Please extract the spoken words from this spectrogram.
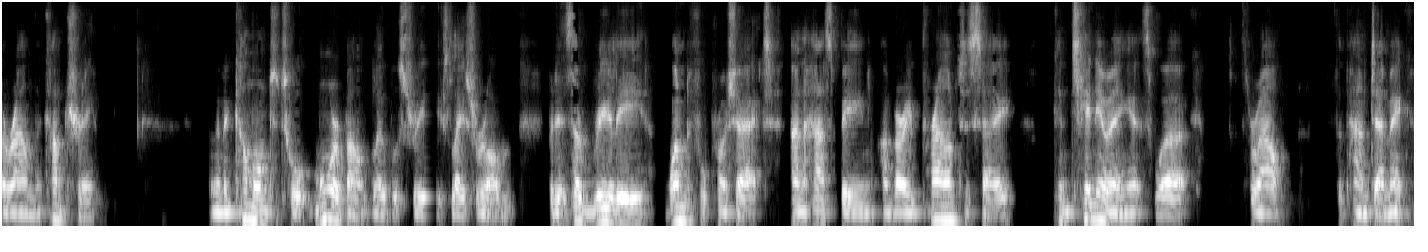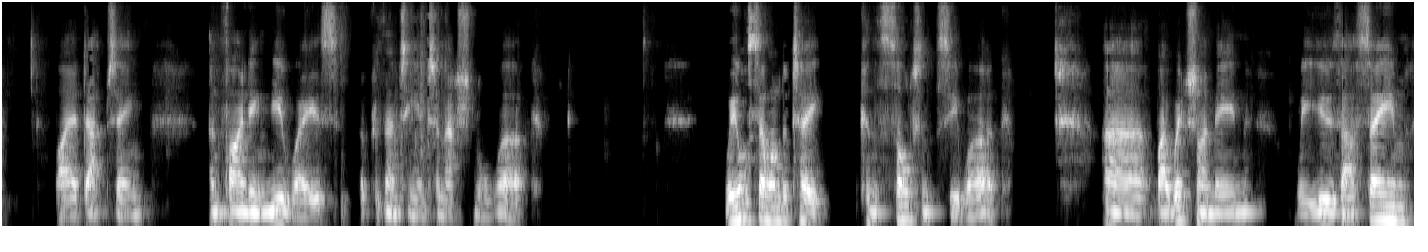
around the country. I'm going to come on to talk more about Global Streets later on, but it's a really wonderful project and has been, I'm very proud to say, continuing its work throughout the pandemic by adapting and finding new ways of presenting international work. We also undertake consultancy work, uh, by which I mean we use our same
